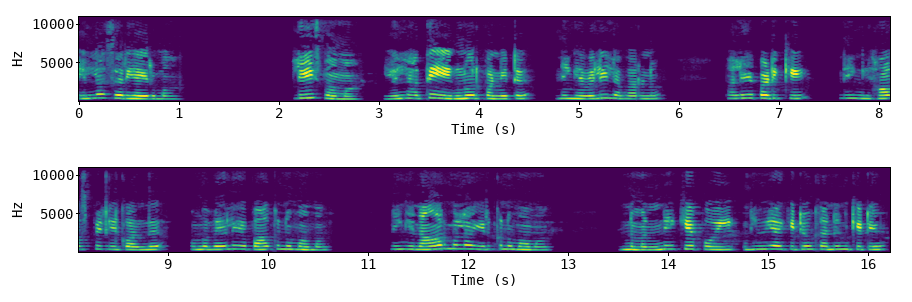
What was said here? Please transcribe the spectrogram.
எல்லாம் சரியாயிருமா? ப்ளீஸ் மாமா எல்லாத்தையும் இக்னோர் பண்ணிட்டு நீங்கள் வெளியில் வரணும். பழைய படிக்கு நீங்கள் ஹாஸ்பிட்டலுக்கு வந்து உங்கள் வேலையை பார்க்கணும் மாமா. நீங்கள் நார்மலாக இருக்கணும் மாமா. நம்ம இன்னைக்கே போய் நிவ்யா கிட்டேயும் கண்ணன் கிட்டேயும்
